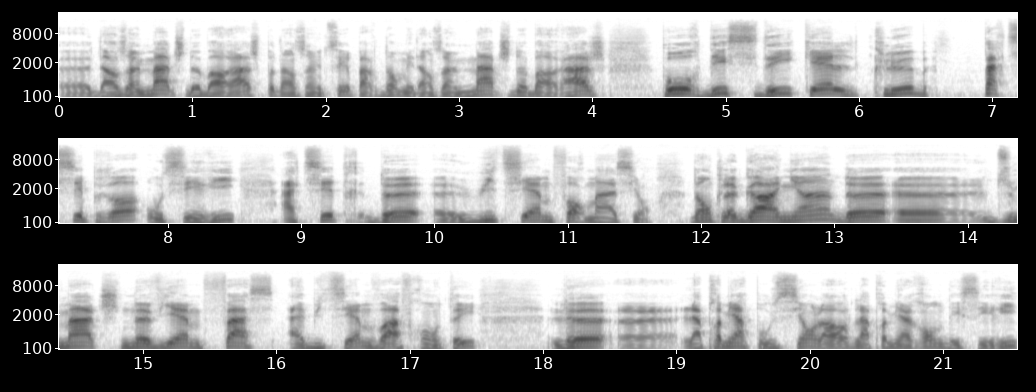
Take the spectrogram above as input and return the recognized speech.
euh, dans un match de barrage, pas dans un tir pardon, mais dans un match de barrage pour décider quel club participera aux séries à titre de huitième formation. Donc, le gagnant de, du match neuvième face à huitième va affronter le, la première position lors de la première ronde des séries.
